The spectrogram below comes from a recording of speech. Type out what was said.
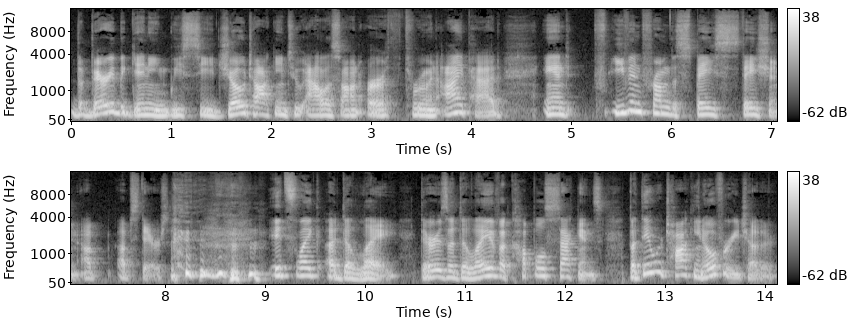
the very beginning, we see Joe talking to Alice on Earth through an iPad, and f- even from the space station up upstairs, it's like a delay. There is a delay of a couple seconds, but they were talking over each other.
